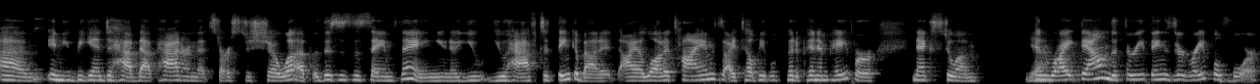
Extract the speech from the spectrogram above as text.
Um, and you begin to have that pattern that starts to show up. This is the same thing you know you you have to think about it. I a lot of times i tell people put a pen and paper next to them yeah. and write down the three things they're grateful mm-hmm. for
